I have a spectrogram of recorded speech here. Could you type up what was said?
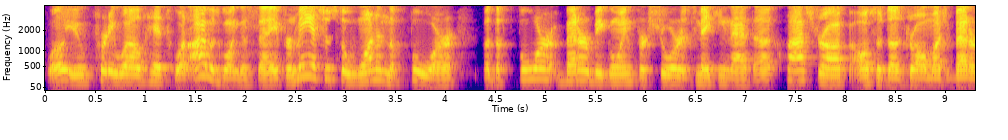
Well, you pretty well hit what I was going to say. For me, it's just the one and the four, but the four better be going for sure is making that uh, class drop. Also, does draw much better.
